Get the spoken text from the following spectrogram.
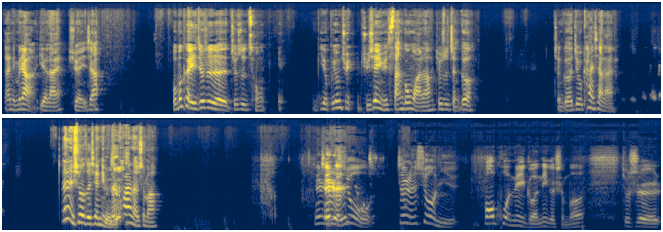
那你们俩也来选一下。我们可以就是就是从也不用局局限于三公完了，就是整个整个就看下来。真人秀这些你们都看了是吗？真人秀，真人秀你。包括那个那个什么，就是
